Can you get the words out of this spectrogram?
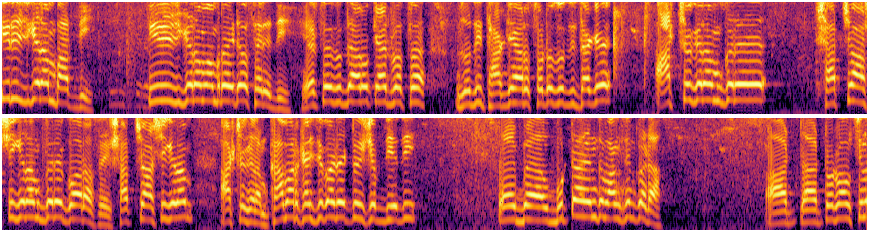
তিরিশ গ্রাম বাদ দিই তিরিশ গ্রাম আমরা এটাও ছেড়ে দিই এর যদি আরও ক্যাট বাচ্চা যদি থাকে আরও ছোটো যদি থাকে, আটশো গ্রাম করে সাতশো আশি গ্রাম করে গড় আছে, সাতশো আশি গ্রাম, আটশো গ্রাম। খাবার খাইছে কয়টা? একটু হিসেব দিয়ে দিই। ভুট্টা কিন্তু ভাঙছেন কয়টা? আর টোটাল ছিল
